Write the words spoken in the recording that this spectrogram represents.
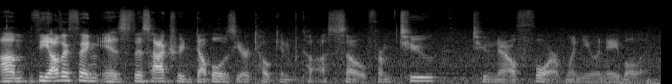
Um, the other thing is this actually doubles your token cost, so from 2 to now 4 when you enable it.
